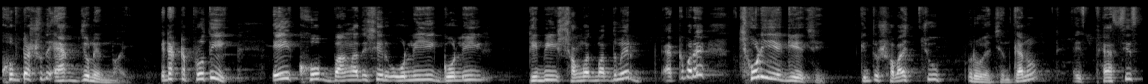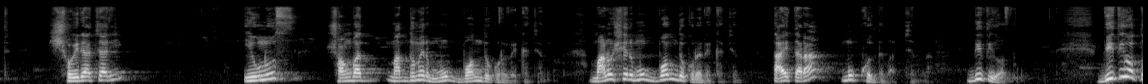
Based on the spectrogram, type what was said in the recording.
ক্ষোভটা শুধু একজনের নয়, এটা একটা প্রতীক। এই ক্ষোভ বাংলাদেশের অলি, গলি, টিভি, সংবাদ মাধ্যমের একেবারে ছড়িয়ে গিয়েছে। কিন্তু সবাই চুপ রয়েছেন। কেন? এই ফ্যাসিস্ট, স্বৈরাচারী ইউনুস সংবাদ মাধ্যমের মুখ বন্ধ করে রেখেছেন। মানুষের মুখ বন্ধ করে রেখেছেন। তাই তারা মুখ খুলতে পারছেন না। দ্বিতীয়ত দ্বিতীয়ত,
